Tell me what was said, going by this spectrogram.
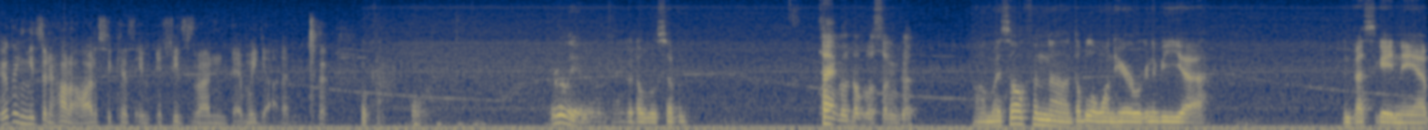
The other thing he's in been hard hard because if, if he's run, then we got him. Okay. Earlier, Tango 007. Tango 007, good. Uh, myself and uh, 001 here, we're going to be uh, investigating a uh,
